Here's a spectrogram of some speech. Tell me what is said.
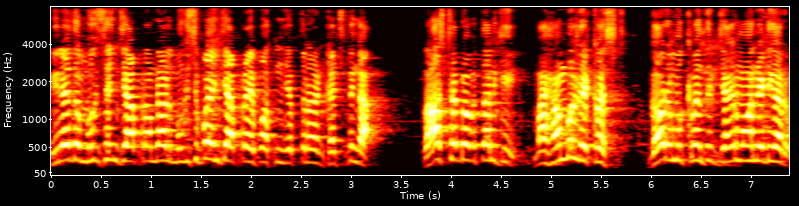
మీరేదో ముగిసిన చాప్టర్ అన్నాడు ముగిసిపోయిన చాప్టర్ అయిపోతుంది చెప్తున్నాను ఖచ్చితంగా. రాష్ట్ర ప్రభుత్వానికి మై హంబుల్ రిక్వెస్ట్ గౌరవ ముఖ్యమంత్రి జగన్మోహన్ రెడ్డి గారు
